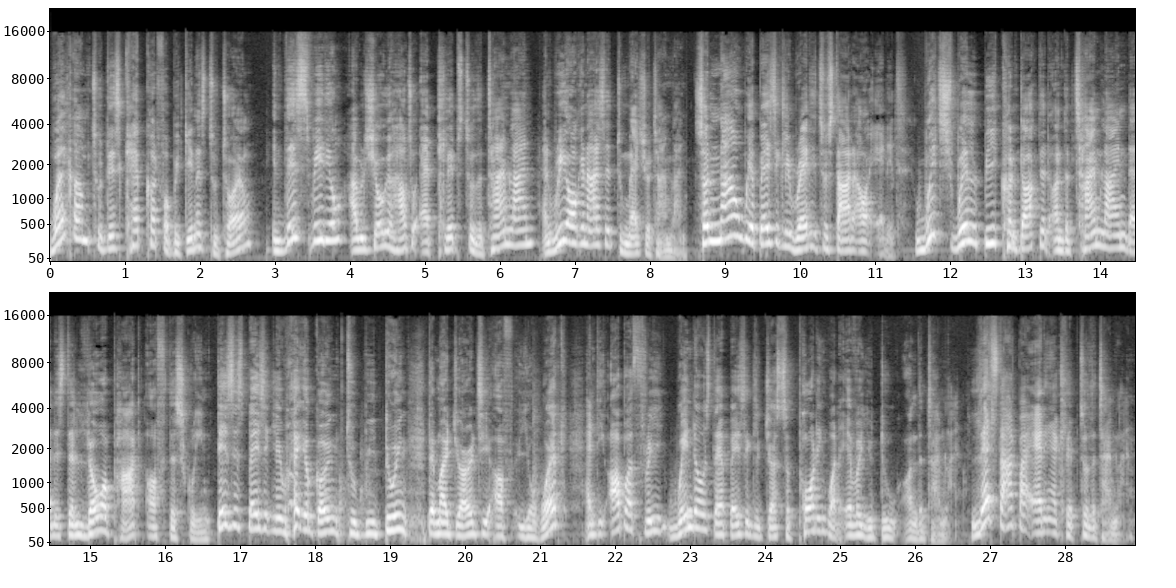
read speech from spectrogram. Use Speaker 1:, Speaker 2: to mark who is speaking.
Speaker 1: Welcome to this CapCut for Beginners tutorial. In this video, I will show you how to add clips to the timeline and reorganize it to match your timeline. So now we're basically ready to start our edit, which will be conducted on the timeline that is the lower part of the screen. This is basically where you're going to be doing the majority of your work and the upper three windows, they're basically just supporting whatever you do on the timeline. Let's start by adding a clip to the timeline.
